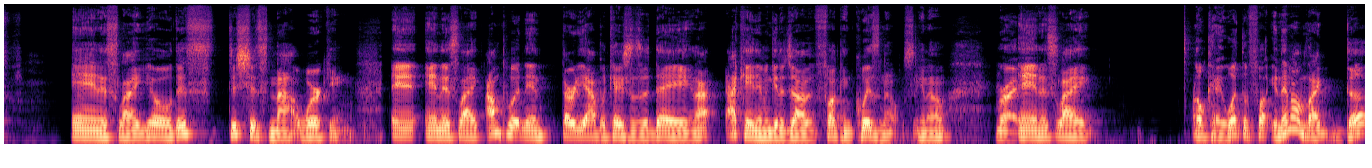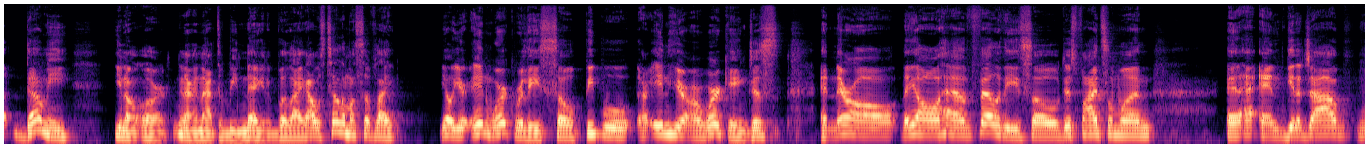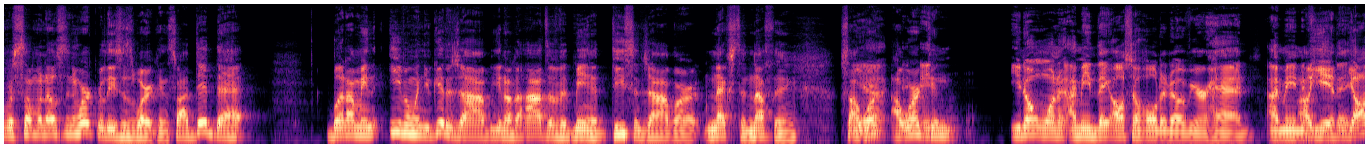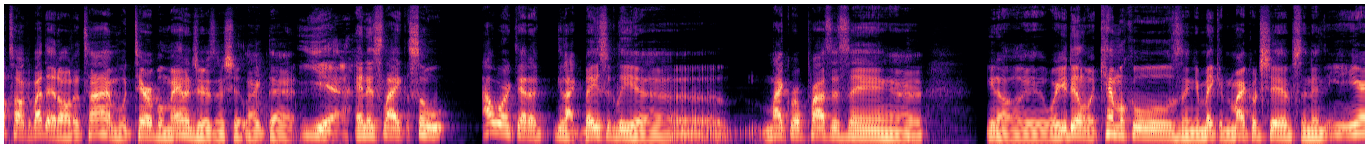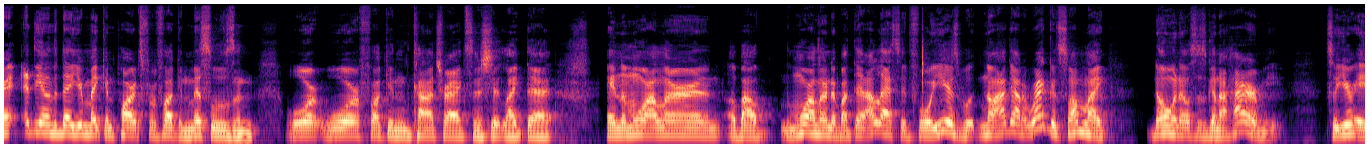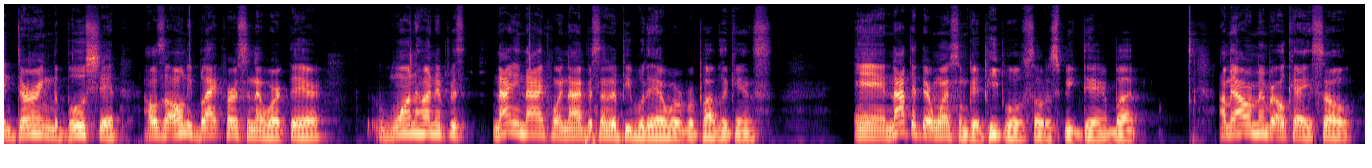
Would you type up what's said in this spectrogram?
And it's like, yo, this this shit's not working. And and it's like I'm putting in 30 applications a day and I, I can't even get a job at fucking Quiznos, you know? Right. And it's like, okay, what the fuck? And then I'm like, du- dummy, you know, or you know, not to be negative, but like I was telling myself, like, yo, you're in work release, so people are in here are working, just and they're all they all have felonies, so just find someone and and get a job where someone else in work release is working. So I did that. But I mean, even when you get a job, you know, the odds of it being a decent job are next to nothing. So I Yeah, work I work in you don't want to. I mean, they also hold it over your head. I mean, Oh yeah, they- y'all talk about that all the time with terrible managers and shit like that. yeah, And it's like, so I worked at a like basically a microprocessing or you know eh, where you're dealing with chemicals and you're making microchips and then you're at the end of the day you're making parts for fucking missiles and war war fucking contracts and shit like that. And the more I learn about the more I learned about that, I lasted four years, but no, I got a record, so I'm like, no one else is gonna hire me. So you're enduring the bullshit. I was the only black person that worked there. 100%, 99.9% of the people there were Republicans. And not that there weren't some good people, so to speak, there, but I mean, I remember, okay, so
